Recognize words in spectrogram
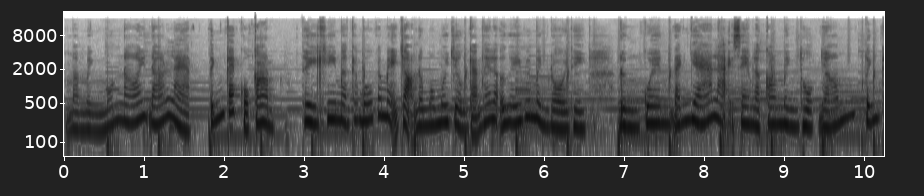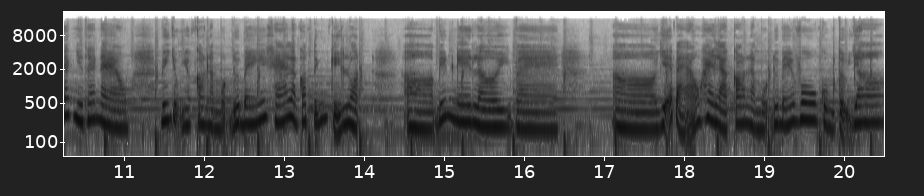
mà mình muốn nói đó là tính cách của con thì khi mà các bố các mẹ chọn được một môi trường cảm thấy là ưng ý với mình rồi thì đừng quên đánh giá lại xem là con mình thuộc nhóm tính cách như thế nào. Ví dụ như con là một đứa bé khá là có tính kỷ luật uh, biết nghe lời và uh, dễ bảo hay là con là một đứa bé vô cùng tự do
